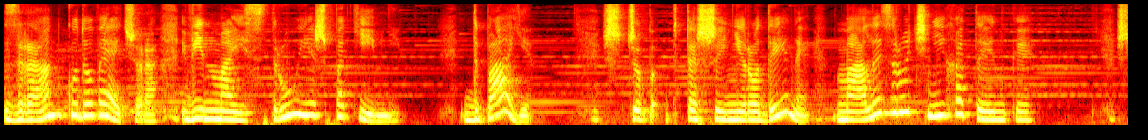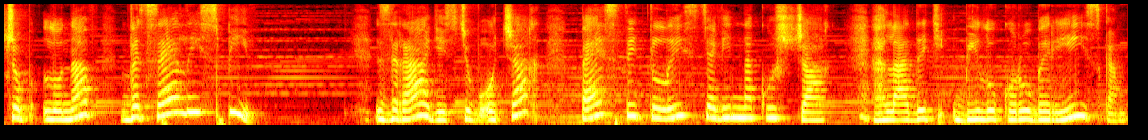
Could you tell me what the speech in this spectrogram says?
Зранку до вечора він майструє шпаківні, дбає, щоб пташині родини мали зручні хатинки, щоб лунав веселий спів. З радістю в очах пестить листя він на кущах, гладить білу кору берізкам,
